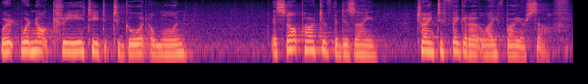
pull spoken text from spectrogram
We're, we're not created to go it alone. It's not part of the design, trying to figure out life by yourself.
